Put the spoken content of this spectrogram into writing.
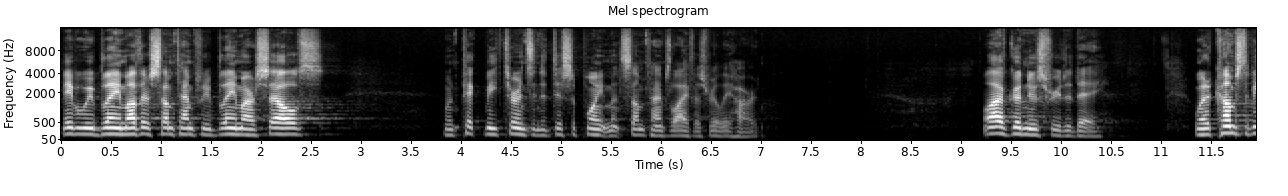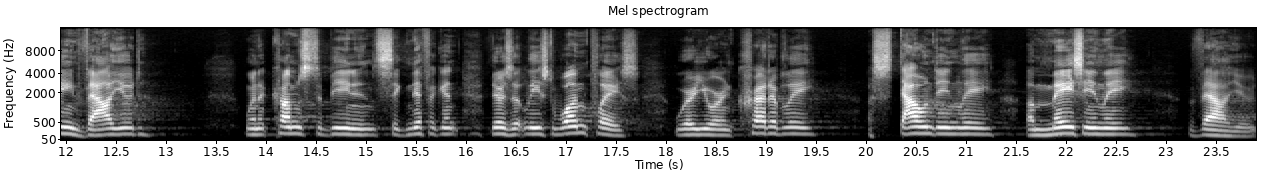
Maybe we blame others, sometimes we blame ourselves. When pick me turns into disappointment, sometimes life is really hard. Well, I have good news for you today. When it comes to being valued, when it comes to being insignificant, there's at least one place where you are incredibly, astoundingly, amazingly valued.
